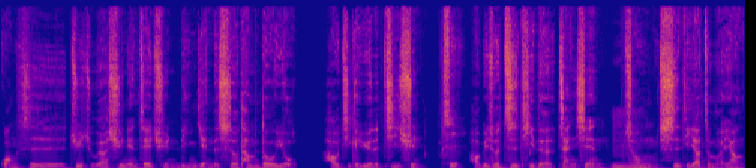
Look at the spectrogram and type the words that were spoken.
光是剧组要训练这一群灵演的时候，他们都有好几个月的集训。是，好比说肢体的展现，嗯、从尸体要怎么样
